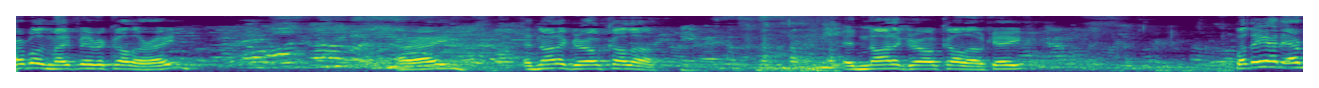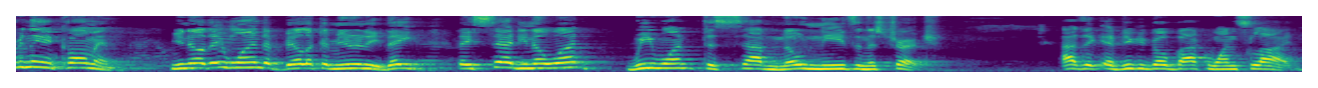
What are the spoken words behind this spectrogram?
Purple is my favorite color, right? All right. It's not a girl color. It's not a girl color, okay? But they had everything in common. You know, they wanted to build a community. They, they said, you know what? We want to have no needs in this church. Isaac, if you could go back one slide.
